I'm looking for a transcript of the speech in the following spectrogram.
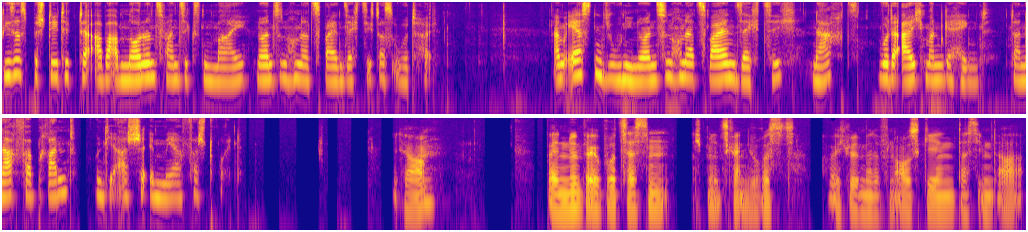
dieses bestätigte aber am 29. Mai 1962 das Urteil. Am 1. Juni 1962, nachts, wurde Eichmann gehängt, danach verbrannt und die Asche im Meer verstreut. Ja, bei den Nürnberger Prozessen, ich bin jetzt kein Jurist, aber ich würde mir davon ausgehen, dass ihm da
